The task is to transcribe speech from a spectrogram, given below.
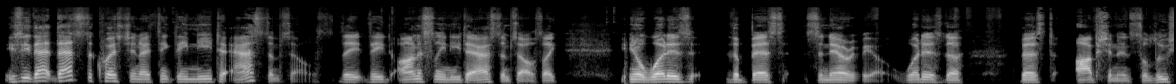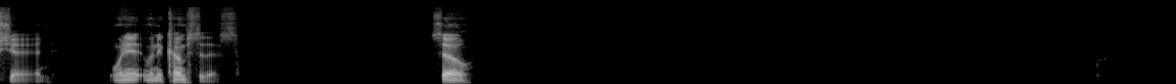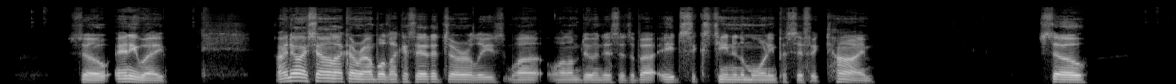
You see that that's the question I think they need to ask themselves. They they honestly need to ask themselves like, you know, what is the best scenario? What is the best option and solution? when it when it comes to this. So So anyway, I know I sound like I rambled. Like I said, it's early while while I'm doing this. It's about eight sixteen in the morning Pacific time. So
